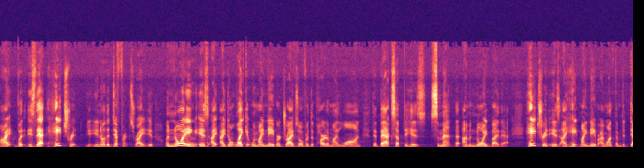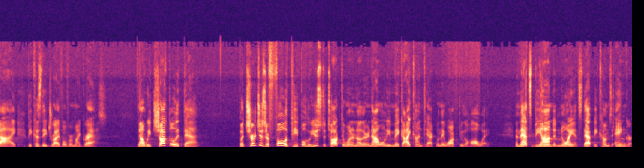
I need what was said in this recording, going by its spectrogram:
All right? But is that hatred? You, you know the difference, right? Annoying is I, I don't like it when my neighbor drives over the part of my lawn that backs up to his cement. That I'm annoyed by that. Hatred is I hate my neighbor. I want them to die because they drive over my grass. Now we chuckle at that, but churches are full of people who used to talk to one another and now won't even make eye contact when they walk through the hallway. And that's beyond annoyance. That becomes anger.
